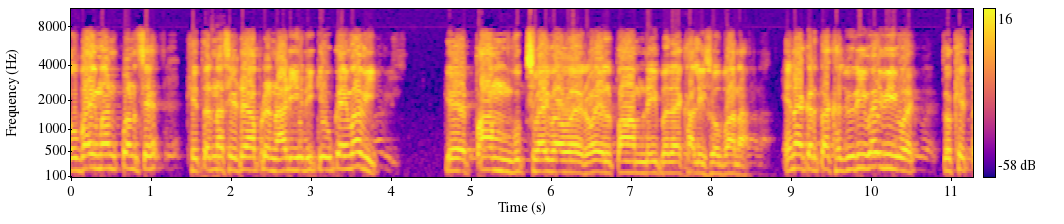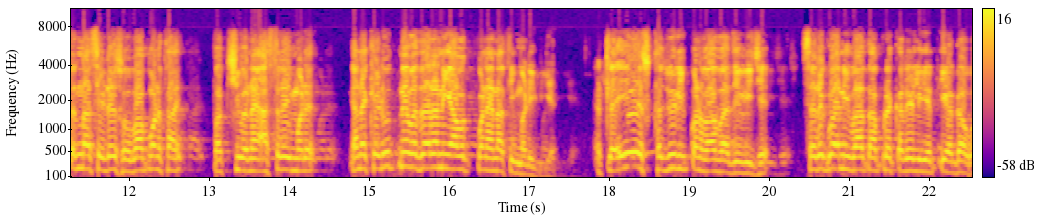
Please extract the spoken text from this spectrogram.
સ્વાભાવિમાન પણ છે. ખેતરના શેઠે આપણે નાળિયેરી કે એવું કઈ વાવી કે પામ વૃક્ષ વાવ્યા હોય, રોયલ પામ ને એ બધા ખાલી શોભાના. એના કરતા ખજૂરી વાવી હોય તો ખેતરના શેડે શોભા પણ થાય, પક્ષીઓને આશ્રય મળે અને ખેડૂતને વધારાની આવક પણ એનાથી મળી ગઈ એટલે એ ખજૂરી પણ વાવવા જેવી છે. સરગવાની વાત આપણે કરેલી હતી અગાઉ.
